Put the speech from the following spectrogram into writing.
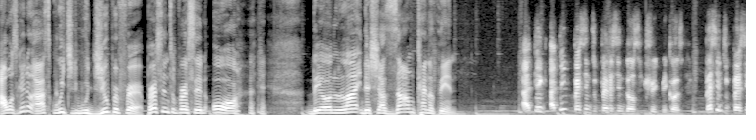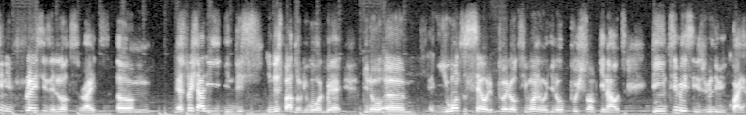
I was going to ask which would you prefer, person to person or the online, the Shazam kind of thing? I think I think person to person does the trick because person to person influences a lot, right? Um, especially in this in this part of the world where you know um, you want to sell the products, you want to you know push something out. The intimacy is really required.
